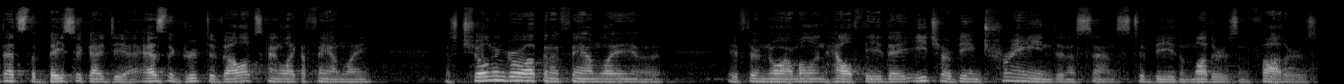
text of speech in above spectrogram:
that's the basic idea. As the group develops, kind of like a family, as children grow up in a family, and if they're normal and healthy, they each are being trained, in a sense, to be the mothers and fathers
